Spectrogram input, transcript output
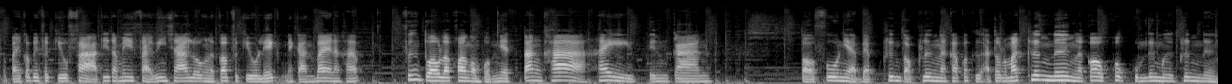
ต่อไปก็เป็นสกิลฝาบที่ทำให้ฝ่ายวิ่งช้าลง แล้วก็สกิลเล็กในการใบ้นะครับ ซึ่งตัวละครของผมเนี่ยตั้งค่าให้เป็นการต่อสู้เนี่ยแบบครึ่งต่อครึ่งนะครับ ก็คืออัตโนมัติครึ่งหนึ่งแล้วก็ควบคุมด้วยมือครึ่งหนึ่ง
